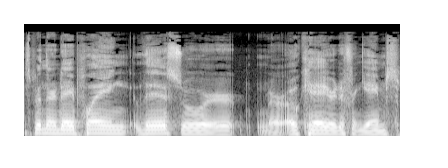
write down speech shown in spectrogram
spend their day playing this or or Okey or different games.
